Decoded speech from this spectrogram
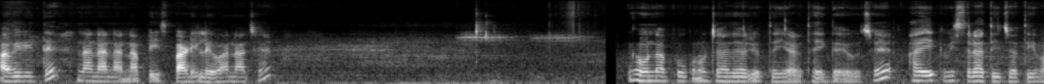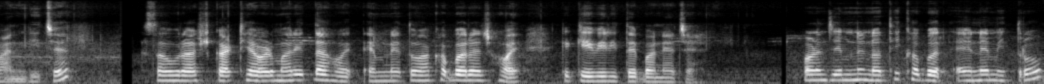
આવી રીતે નાના નાના પીસ પાડી લેવાના છે. ઘઉંના ભૂકનું ચાદરિયું તૈયાર થઈ ગયું છે. આ એક વિસરાતી જતી વાનગી છે. સૌરાષ્ટ્ર કાઠિયાવાડમાં રહેતા હોય, એમને તો આ ખબર જ હોય કે કેવી રીતે બને છે. પણ જેમને નથી ખબર, એને મિત્રો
